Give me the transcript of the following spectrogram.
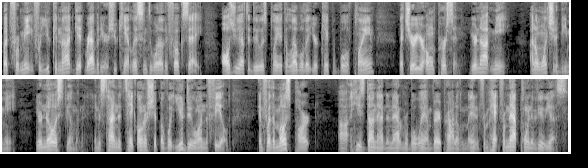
But for me, for you cannot get rabbit ears. You can't listen to what other folks say. All you have to do is play at the level that you're capable of playing, that you're your own person. You're not me. I don't want you to be me. You're Noah Spielman. And it's time to take ownership of what you do on the field. And for the most part, uh, he's done that in an admirable way. I'm very proud of him. And from ha- from that point of view, yes.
